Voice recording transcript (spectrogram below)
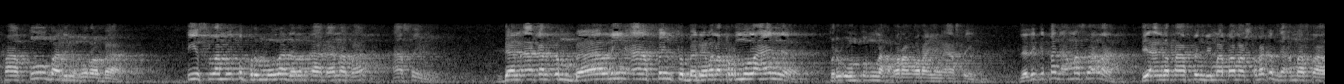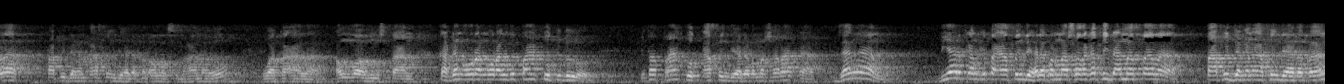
fatuba lil ghuraba." Islam itu bermula dalam keadaan apa? Asing. Dan akan kembali asing sebagaimana permulaannya. Beruntunglah orang-orang yang asing. Jadi kita nggak masalah. Dianggap asing di mata masyarakat nggak masalah, tapi jangan asing di hadapan Allah Subhanahu wa taala. Allah musta'an. Kadang orang-orang itu takut itu loh. Kita takut asing di hadapan masyarakat. Jangan. Biarkan kita asing di hadapan masyarakat tidak masalah, tapi jangan asing di hadapan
